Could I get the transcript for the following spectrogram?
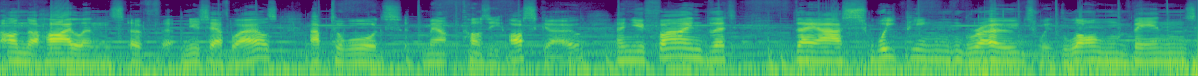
on the highlands of uh, New South Wales up towards Mount Kosciuszko and you find that they are sweeping roads with long bends,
